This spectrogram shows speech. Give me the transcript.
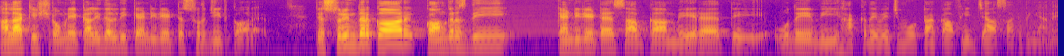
ਹਾਲਾਂਕਿ ਸ਼੍ਰੋਮਣੀ ਅਕਾਲੀ ਦਲ ਦੀ ਕੈਂਡੀਡੇਟ ਸੁਰਜੀਤ ਕੌਰ ਹੈ ਤੇ ਸੁਰਿੰਦਰ ਕੌਰ ਕਾਂਗਰਸ ਦੀ ਕੈਂਡੀਡੇਟ ਹੈ, ਸਾਬਕਾ ਮੇਅਰ ਹੈ ਤੇ ਉਹਦੇ ਵੀ ਹੱਕ ਦੇ ਵਿੱਚ ਵੋਟਾਂ ਕਾਫੀ ਜਾ ਸਕਦੀਆਂ ਨੇ।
